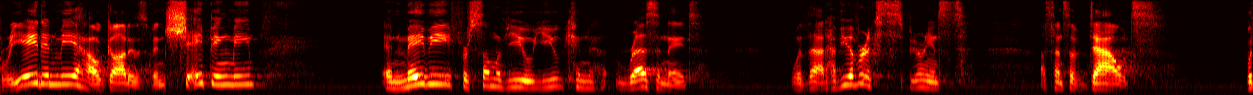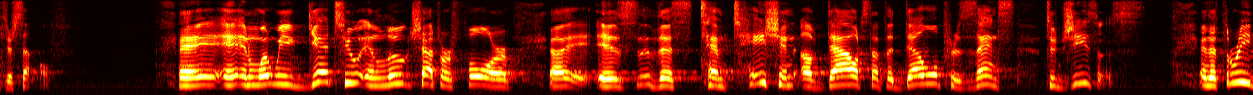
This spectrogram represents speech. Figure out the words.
created me, how God has been shaping me. And maybe for some of you, you can resonate with that. Have you ever experienced a sense of doubt with yourself? And what we get to in Luke chapter 4 uh, is this temptation of doubts that the devil presents to Jesus. And the three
